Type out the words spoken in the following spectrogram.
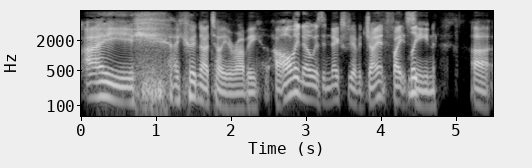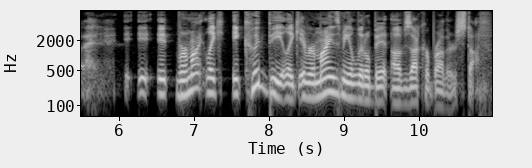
I I could not tell you, Robbie. All I know is that next we have a giant fight Like- scene. Uh, It it, it remind like it could be like it reminds me a little bit of Zucker Brothers stuff.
